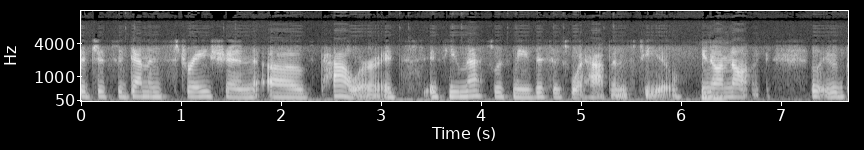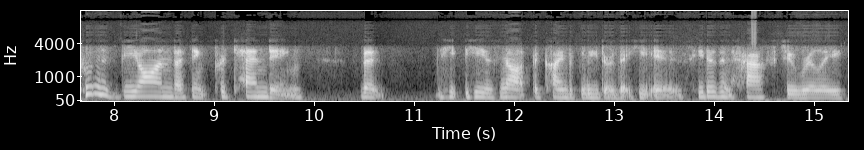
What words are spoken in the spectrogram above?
a, just a demonstration of power. It's if you mess with me, this is what happens to you. You know, mm-hmm. I'm not. Putin is beyond, I think, pretending that he he is not the kind of leader that he is. He doesn't have to really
